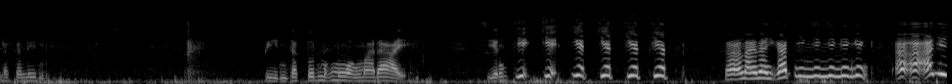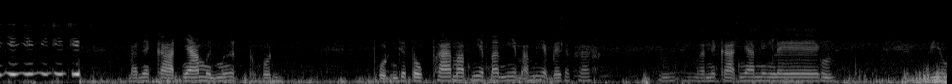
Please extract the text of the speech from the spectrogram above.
แล้วก็ลิ้น ปีนจากต้นมะม่วงมาได้ เสียงเจี๊ยเจี๊ยเจี๊ยเจี๊ยเจี๊ยเจี๊ยอะไรนะกัดยิงยิงยิงยิงยิงอะอะอะยิงยิงยิงยิงยิงบรรยากาศยามมืดมืดๆทุกคนฝนจะตกพามาเมียบมาเมียบมาเมียบเลยนะคะบรรยากาศยามแรงๆวิว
